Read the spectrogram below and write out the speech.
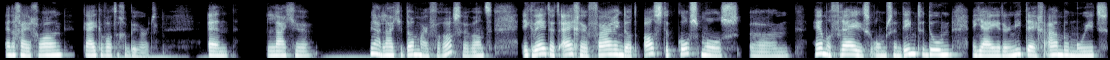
En dan ga je gewoon kijken wat er gebeurt. En laat je ja, laat je dan maar verrassen. Want ik weet uit eigen ervaring dat als de kosmos um, helemaal vrij is om zijn ding te doen en jij je er niet tegenaan bemoeit,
